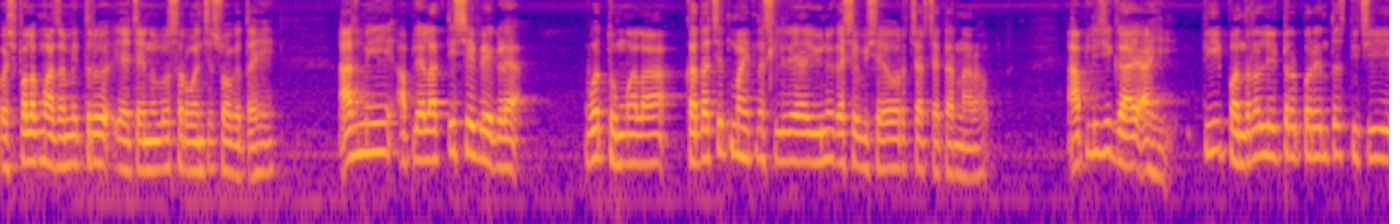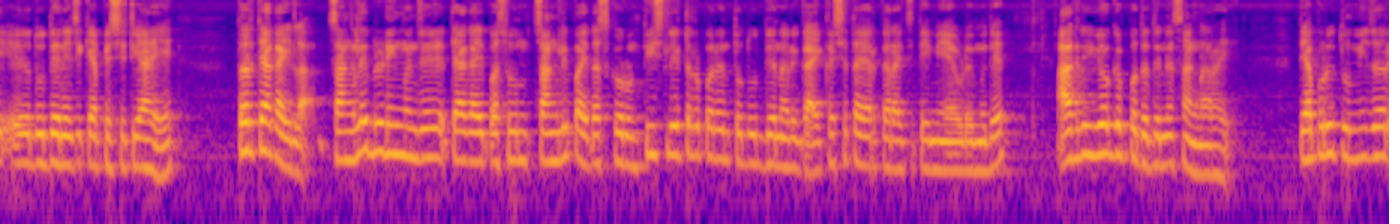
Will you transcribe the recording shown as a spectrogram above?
पशुपालक माझा मित्र या चॅनलवर सर्वांचे स्वागत आहे. आज मी आपल्याला अतिशय वेगळ्या व तुम्हाला कदाचित माहीत नसलेल्या युनिक अशा विषयावर चर्चा करणार आहोत. आपली जी गाय आहे ती पंधरा लिटरपर्यंतच तिची दूध देण्याची कॅपॅसिटी आहे. तर त्या गाईला चांगले ब्रीडिंग म्हणजे त्या गाईपासून चांगली पायदास करून तीस लिटरपर्यंत दूध देणारी गाय कशी तयार करायची ते मी या व्हिडिओमध्ये अगदी योग्य पद्धतीने सांगणार आहे. त्यापूर्वी तुम्ही जर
